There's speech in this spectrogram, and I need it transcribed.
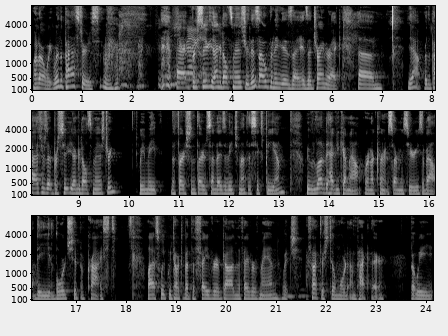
what are we? We're the pastors at Pursuit. Young Adults Ministry. This opening is a is a train wreck. Um, yeah, we're the pastors at Pursuit Young Adults Ministry. We meet the first and third Sundays of each month at 6 p.m. We would love to have you come out. We're in our current sermon series about the Lordship of Christ. Last week we talked about the favor of God and the favor of man, which mm-hmm. I feel like there's still more to unpack there. But we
